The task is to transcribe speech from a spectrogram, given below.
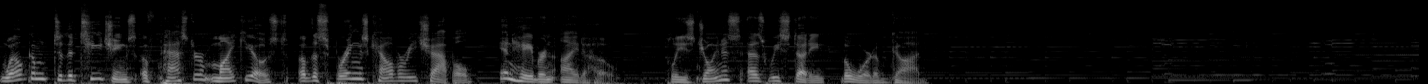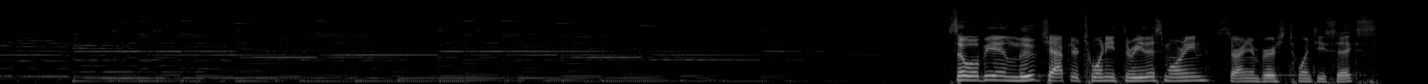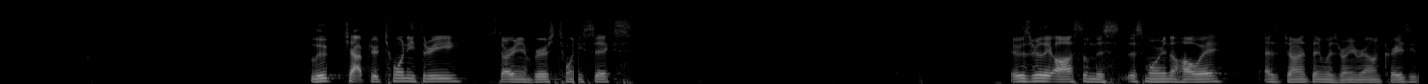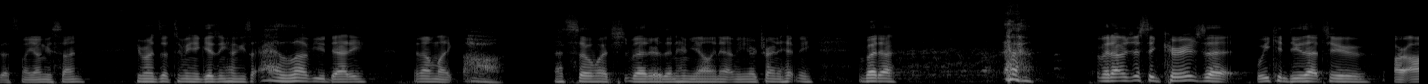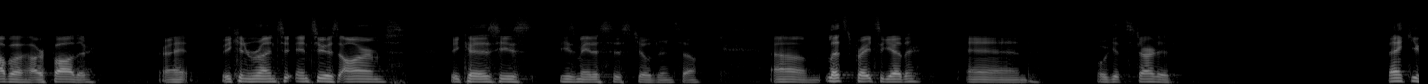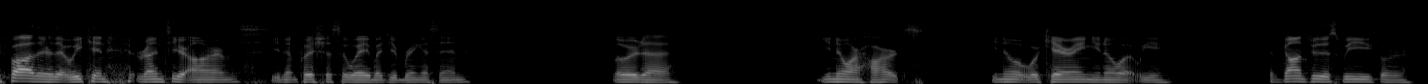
Welcome to the teachings of Pastor Mike Yost of the Springs Calvary Chapel in Heyburn, Idaho. Please join us as we study the Word of God. So we'll be in Luke chapter 23 this morning, starting in verse 26. Luke chapter 23, starting in verse 26. It was really awesome this, this morning in the hallway as Jonathan was running around crazy. That's my youngest son. He runs up to me and he gives me a hug. He's like, I love you, Daddy. And I'm like, oh, that's so much better than him yelling at me or trying to hit me. But, uh, but I was just encouraged that we can do that to our Abba, our Father, right? We can run to, into his arms because he's he's made us his children. So um, let's pray together, and we'll get started. Thank you, Father, that we can run to your arms. You don't push us away, but you bring us in. Lord, uh, you know our hearts. You know what we're carrying. You know what we have gone through this week or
